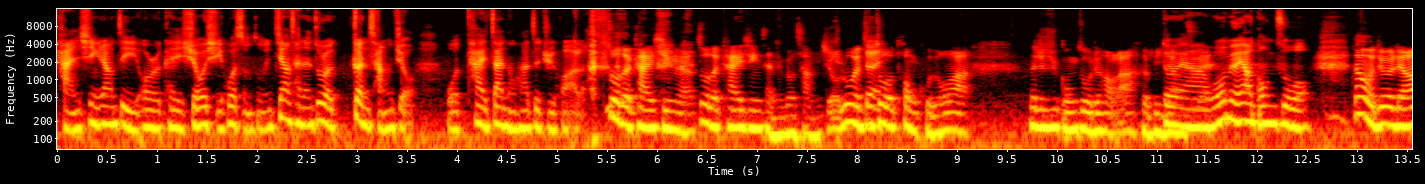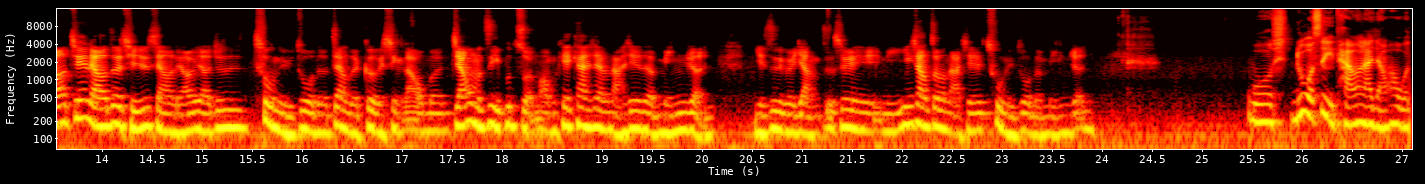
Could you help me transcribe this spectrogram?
弹性，让自己偶尔可以休息或什么什么，这样才能做得更长久。我太赞同他这句话了。做得开心啊，做得开心才能够长久。如果你是做得痛苦的话，那就去工作就好啦，何必这样子？对啊，我又没有要工作。但我觉得聊今天聊这，其实想要聊一聊就是处女座的这样的个性啦。我们讲我们自己不准嘛，我们可以看一下有哪些的名人也是这个样子。所以你印象中有哪些处女座的名人？我如果是以台湾来讲的话，我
